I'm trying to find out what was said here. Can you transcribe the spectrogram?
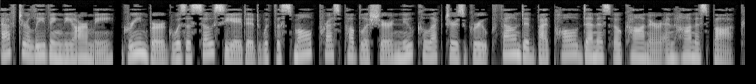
After leaving the Army, Greenberg was associated with the small press publisher New Collectors Group founded by Paul Dennis O'Connor and Hannes Bok.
